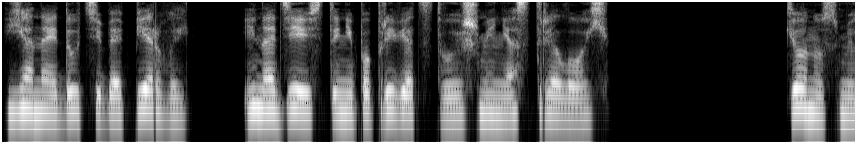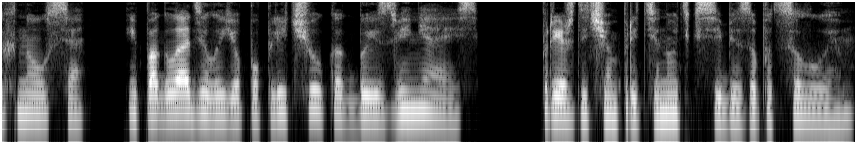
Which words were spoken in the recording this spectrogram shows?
Я найду тебя первой и надеюсь, ты не поприветствуешь меня стрелой. Кён усмехнулся и погладил ее по плечу, как бы извиняясь, прежде чем притянуть к себе за поцелуем.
